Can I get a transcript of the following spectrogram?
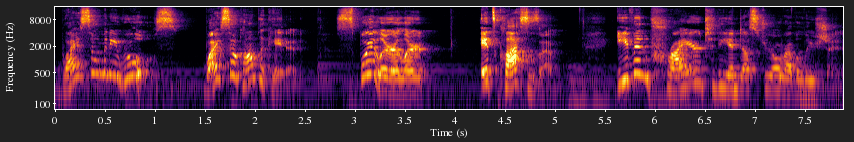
Why so many rules? Why so complicated? Spoiler alert, it's classism. Even prior to the Industrial Revolution,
